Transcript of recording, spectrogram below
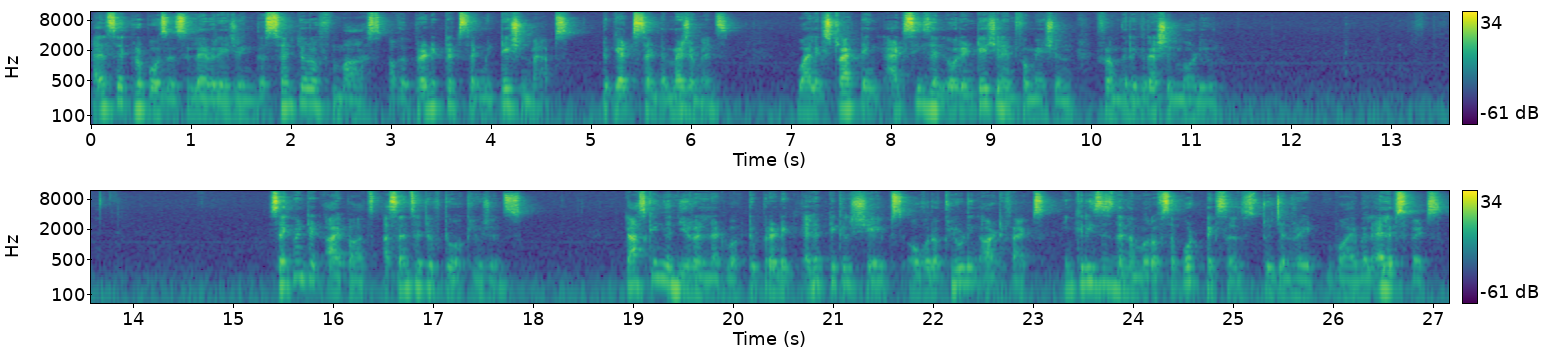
EllSeg proposes leveraging the center of mass of the predicted segmentation maps to get center measurements, while extracting axes and orientation information from the regression module. Segmented eye paths are sensitive to occlusions. Tasking a neural network to predict elliptical shapes over occluding artifacts increases the number of support pixels to generate viable ellipse fits.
